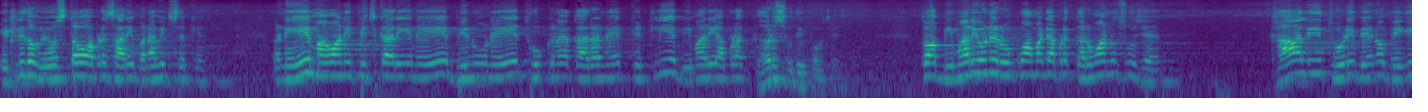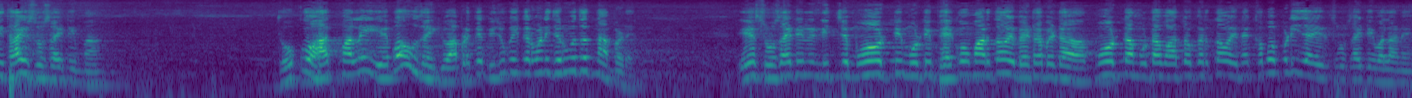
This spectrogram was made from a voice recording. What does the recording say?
એટલી તો વ્યવસ્થાઓ આપણે સારી બનાવી જ શકીએ. અને એ માવાની પિચકારી ને એ ભીનું એ થૂકના કારણે કેટલીય બીમારી આપણા ઘર સુધી પહોંચે છે. તો આ બીમારીઓને રોકવા માટે આપણે કરવાનું શું છે? ખાલી થોડી બહેનો ભેગી થાય સોસાયટીમાં. ધોકો હાથમાં લઈએ બહુ થઈ ગયું. આપણે કંઈ બીજું કંઈ કરવાની જરૂરત જ ના પડે. એ સોસાયટીની નીચે મોટી મોટી ફેંકો મારતા હોય, બેઠા બેઠા મોટા મોટા વાતો કરતા હોય, એને ખબર પડી જાય સોસાયટી વાળાને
